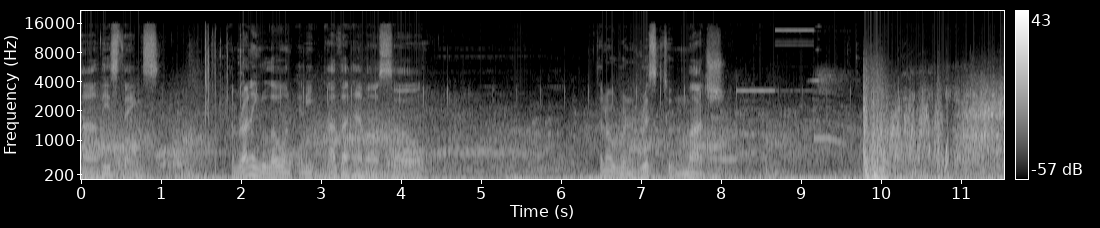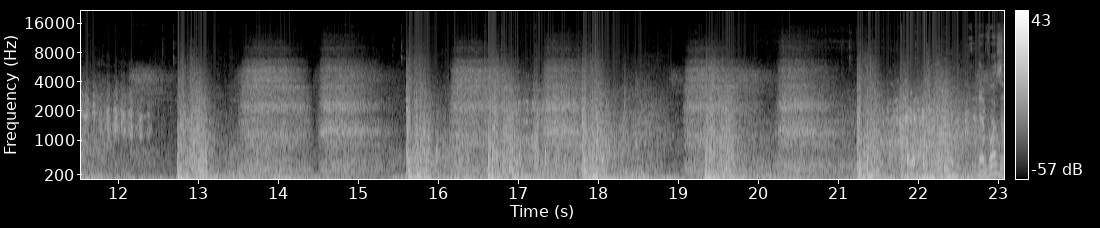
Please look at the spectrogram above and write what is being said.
Uh, these things. I'm running low on any other ammo, so Don't want to risk too much. Was a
